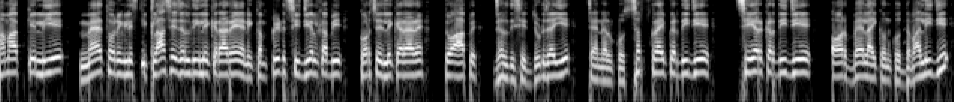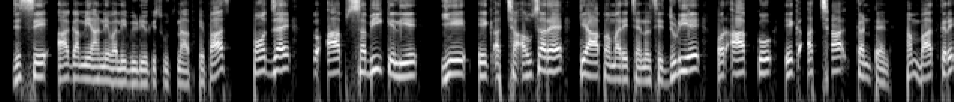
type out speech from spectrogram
हम आपके लिए मैथ और इंग्लिश की क्लासेज जल्दी लेकर आ रहे हैं, यानी कंप्लीट सीजीएल का भी कोर्सेज लेकर आ रहे हैं। तो आप जल्दी से जुड़ जाइए, चैनल को सब्सक्राइब कर दीजिए, शेयर कर दीजिए और बेल आइकन को दबा लीजिए, जिससे आगामी आने वाली वीडियो की सूचना आपके पास पहुँच जाए। तो आप सभी के लिए ये एक अच्छा अवसर है कि आप हमारे चैनल से जुड़िए और आपको एक अच्छा कंटेंट हम बात करें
